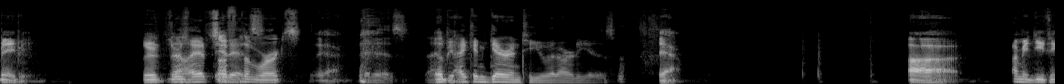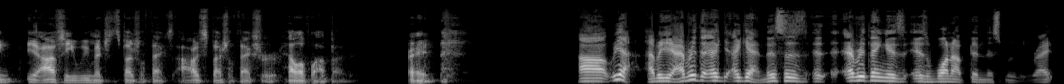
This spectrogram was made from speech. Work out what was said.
Maybe. There, there's it- it stuff in is. the works. Yeah. It is. I, be- I can guarantee you, it already is. Yeah. Uh, I mean, do you think? Yeah, obviously we mentioned special effects. Our special effects are a hell of a lot better, right? Uh, yeah. I mean, yeah. Everything again. This is everything is is one upped in this movie, right?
